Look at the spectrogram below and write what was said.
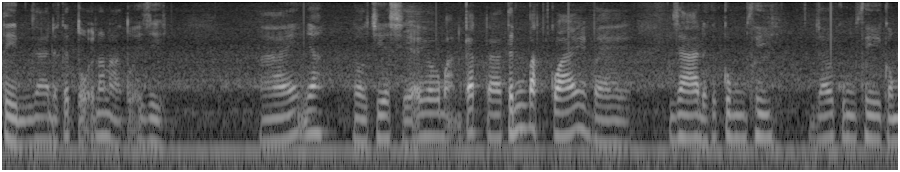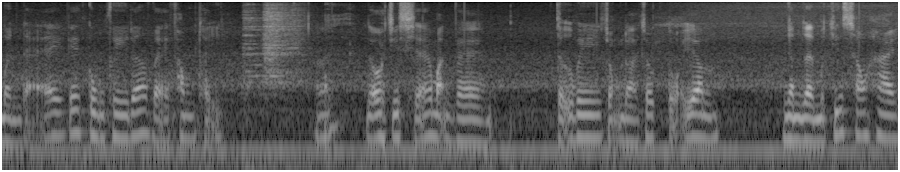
tìm ra được cái tuổi nó là tuổi gì. Đấy nhá. Rồi chia sẻ cho các bạn cách uh, tính bắt quái về ra được cái cung phi cho cung phi của mình để cái cung phi đó về phong thủy. Đó. rồi chia sẻ các bạn về tử vi trọng đời cho tuổi um, nhâm dần 1962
